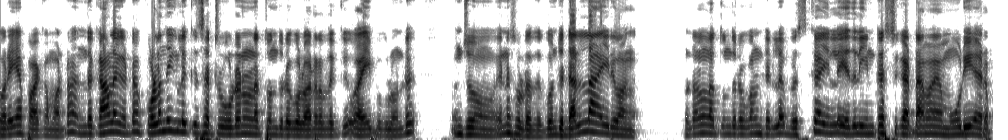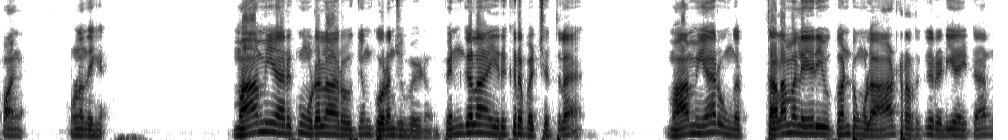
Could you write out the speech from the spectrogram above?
குறையாக பார்க்க மாட்டோம். இந்த காலகட்டம் குழந்தைகளுக்கு சற்று உடல்நல தொந்தரவுகள் வர்றதுக்கு வாய்ப்புகள் உண்டு. கொஞ்சம் என்ன சொல்கிறது கொஞ்சம் டல்லாக ஆயிடுவாங்க உடல்நல தொந்தரவுகள்னு தெரியல. பெஸ்க்காக இல்லை எதில் இன்ட்ரெஸ்ட் காட்டாமல் மூடியாக இருப்பாங்க குழந்தைங்க. மாமியாருக்கும் உடல் ஆரோக்கியம் குறைஞ்சு போயிடும். பெண்களாக இருக்கிற பட்சத்தில் மாமியார் உங்கள் தலைமையில் ஏறி உட்காந்துட்டு உங்களை ஆட்டுறதுக்கு ரெடி ஆகிட்டார்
